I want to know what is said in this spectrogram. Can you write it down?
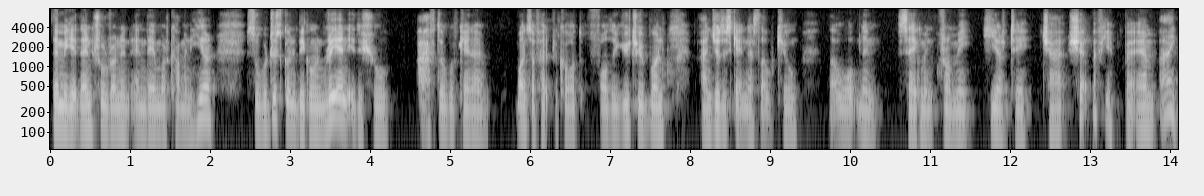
then we get the intro running and then we're coming here. So we're just going to be going right into the show after we've kind of, once I've hit record for the YouTube one and you're just getting this little cool little opening segment from me here to chat shit with you. But um, aye,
